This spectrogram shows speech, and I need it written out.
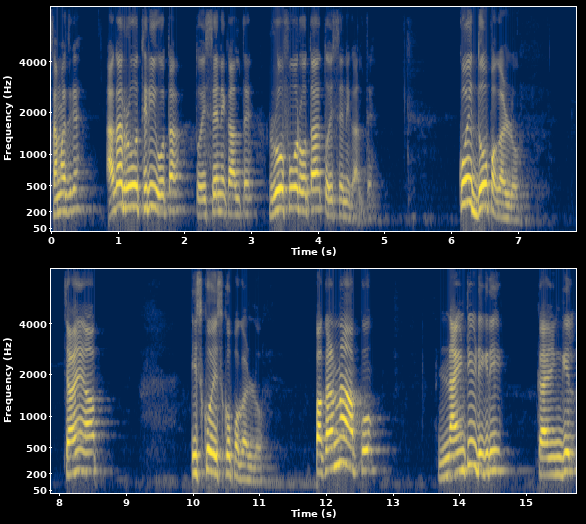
समझ गए? अगर रो थ्री होता तो इससे निकालते रो फोर होता तो इससे निकालते। कोई दो पकड़ लो। चाहे आप इसको इसको पकड़ लो। पकड़ना आपको 90 डिग्री का एंगल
